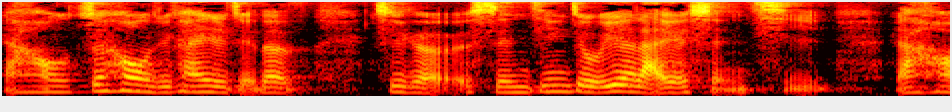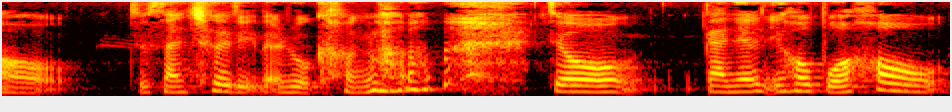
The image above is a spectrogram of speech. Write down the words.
然后最后我就开始觉得这个神经就越来越神奇，然后就算彻底的入坑了，就感觉以后博后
